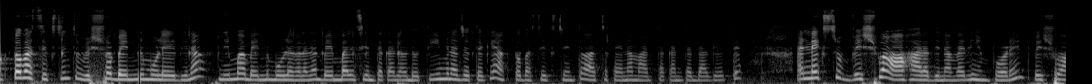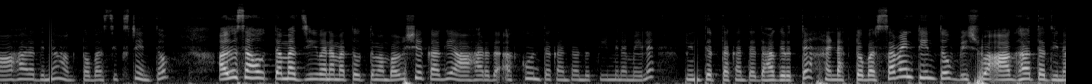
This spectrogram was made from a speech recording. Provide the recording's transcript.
ಅಕ್ಟೋಬರ್ ಸಿಕ್ಸ್ಟೀನ್ತ್ ವಿಶ್ವ ಬೆನ್ನುಮೂಳೆಯ ದಿನ. ನಿಮ್ಮ ಬೆನ್ನುಮೂಳೆಗಳನ್ನು ಬೆಂಬಲಿಸಿ ಅಂತಕ್ಕಂಥ ಒಂದು ಥೀಮಿನ ಜೊತೆಗೆ ಅಕ್ಟೋಬರ್ ಸಿಕ್ಸ್ಟೀನ್ತು ಆಚರಣೆಯನ್ನು ಮಾಡ್ತಕ್ಕಂಥದ್ದಾಗಿರುತ್ತೆ. ಆ್ಯಂಡ್ ನೆಕ್ಸ್ಟ್ ವಿಶ್ವ ಆಹಾರ ದಿನ ವೆರಿ ಇಂಪಾರ್ಟೆಂಟ್ ವಿಶ್ವ ಆಹಾರ ದಿನ ಅಕ್ಟೋಬರ್ ಸಿಕ್ಸ್ಟೀನ್ತು ಅದು ಸಹ ಉತ್ತಮ ಜೀವನ ಮತ್ತು ಉತ್ತಮ ಭವಿಷ್ಯಕ್ಕಾಗಿ ಆಹಾರದ ಹಕ್ಕು ಅಂತಕ್ಕಂಥ ಒಂದು ಥೀಮಿನ ಮೇಲೆ ನಿಂತಿರ್ತಕ್ಕಂಥದ್ದಾಗಿರುತ್ತೆ. ಆ್ಯಂಡ್ ಅಕ್ಟೋಬರ್ ಸೆವೆಂಟೀನ್ತು ವಿಶ್ವ ಆಘಾತ ದಿನ.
